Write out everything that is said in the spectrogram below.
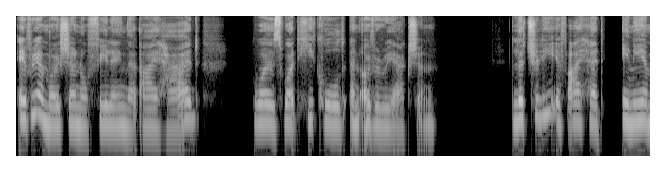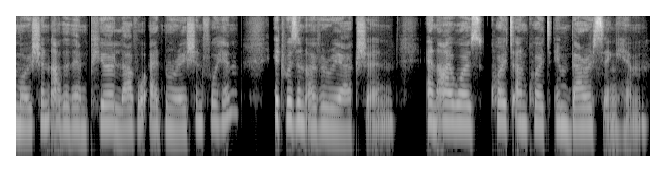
every emotion or feeling that I had was what he called an overreaction. Literally, if I had any emotion other than pure love or admiration for him, it was an overreaction, and I was quote unquote embarrassing him.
